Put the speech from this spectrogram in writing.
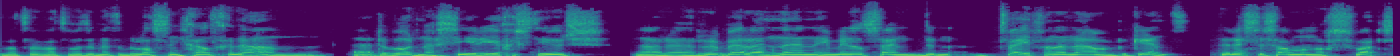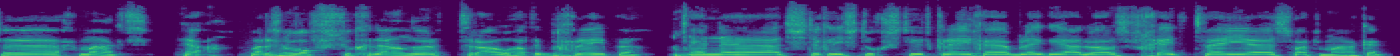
wat, wat wordt er met de belastinggeld gedaan. Eh, er wordt naar Syrië gestuurd, naar eh, rebellen. En inmiddels zijn de, twee van de namen bekend. De rest is allemaal nog zwart eh, gemaakt. Ja, maar er is een WOF-verzoek gedaan door Trouw, had ik begrepen. En uit de stukken die ze toegestuurd kregen, bleek, ja, daar hadden ze vergeten twee zwart te maken.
